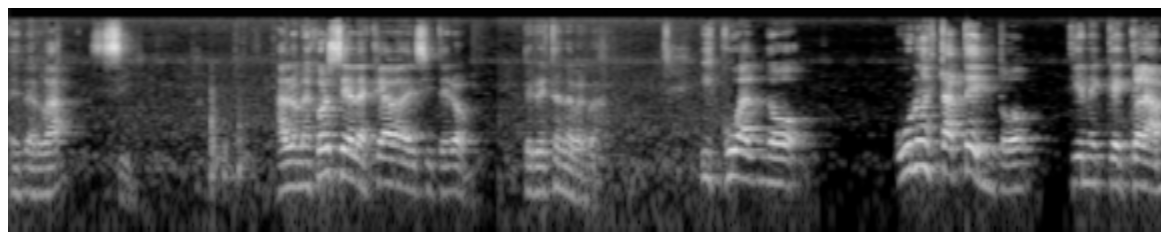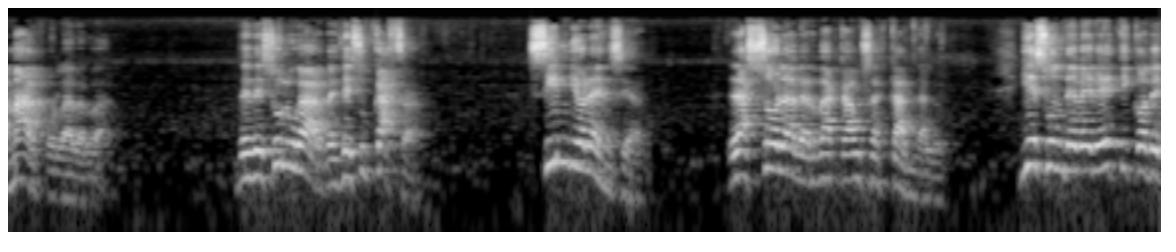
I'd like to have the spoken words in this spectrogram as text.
¿Es verdad? Sí. A lo mejor sea la esclava del citerón, pero esta es la verdad. Y cuando uno está atento, tiene que clamar por la verdad. Desde su lugar, desde su casa, sin violencia. La sola verdad causa escándalo. Y es un deber ético de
